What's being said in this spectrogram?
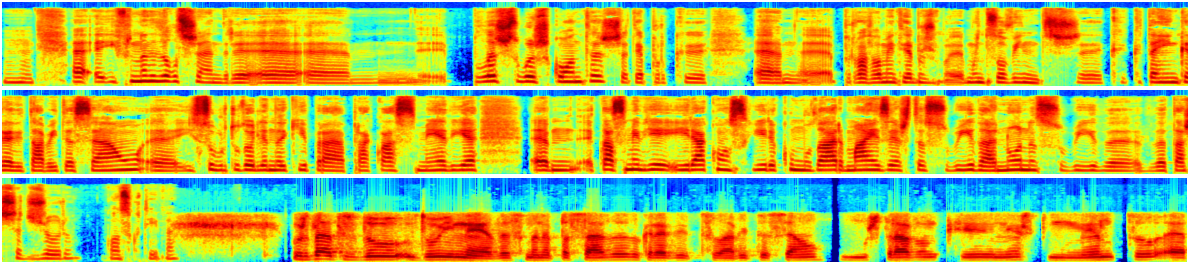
Uhum. Uh, e Fernanda de Alexandre, uh, uh, pelas suas contas, até porque provavelmente temos muitos ouvintes que, que, têm crédito à habitação e, sobretudo, olhando aqui para, para a classe média, a classe média irá conseguir acomodar mais esta subida, a nona subida da taxa de juro consecutiva? Os dados do, do INE da semana passada, do crédito à habitação, mostravam que neste momento a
